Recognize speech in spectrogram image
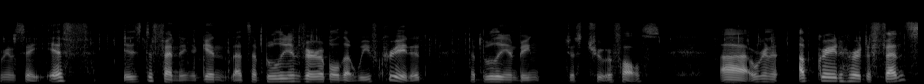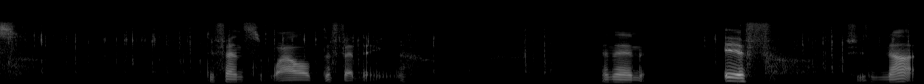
we're going to say if is defending. Again, that's a Boolean variable that we've created, a Boolean being just true or false. Uh, we're going to upgrade her defense. Defense while defending. And then if she's not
